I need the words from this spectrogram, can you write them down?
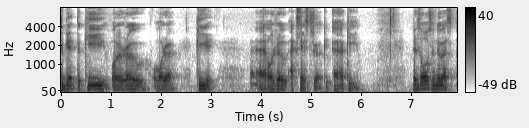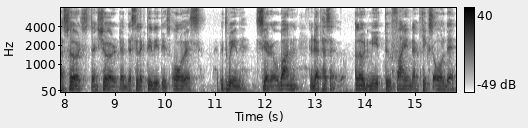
to get a key or a row or a key uh, or row access to a uh, key. There's also no asserts to ensure that the selectivity is always between 0 and 1 and that has allowed me to find and fix all the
